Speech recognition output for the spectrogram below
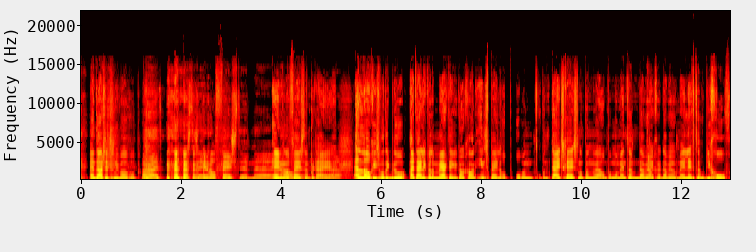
en daar zitten ze nu bovenop. Alright. dus het is een en al feest en... eh, Een en al knallen. feest en partijen, ja. Ja. En logisch, want ik bedoel, uiteindelijk wil een merk denk ik ook gewoon inspelen op, op, een, op een tijdsgeest en op een, eh, op een momentum. Daar wil, je, daar wil je op meeliften, op die golf.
